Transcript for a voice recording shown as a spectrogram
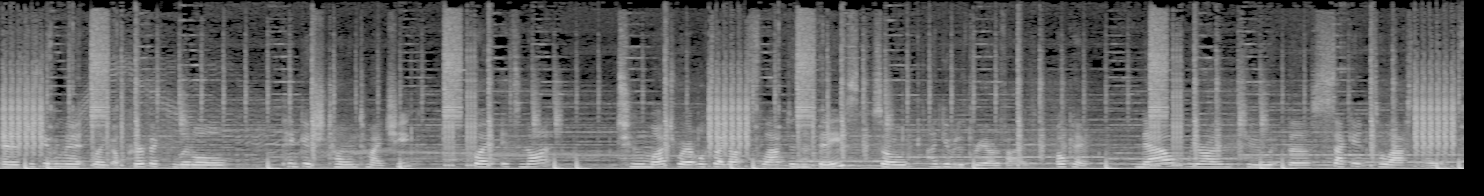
and it's just giving it like a perfect little pinkish tone to my cheek but it's not too much where it looks like I got slapped in the face so I give it a 3 out of 5. Okay now we are on to the second to last item.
